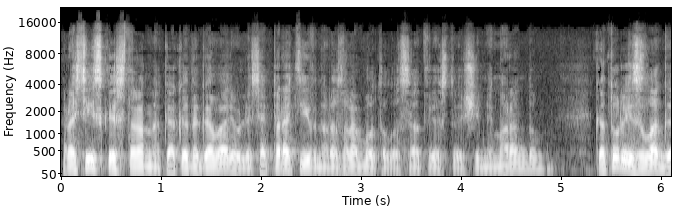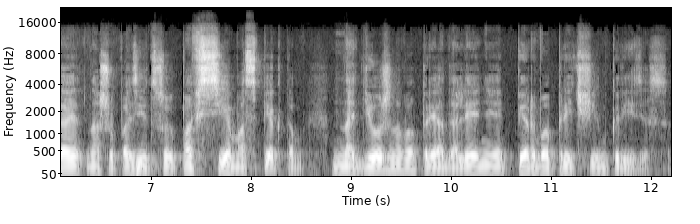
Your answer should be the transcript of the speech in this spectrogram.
Российская сторона, как и договаривались, оперативно разработала соответствующий меморандум, который излагает нашу позицию по всем аспектам надежного преодоления первопричин кризиса.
